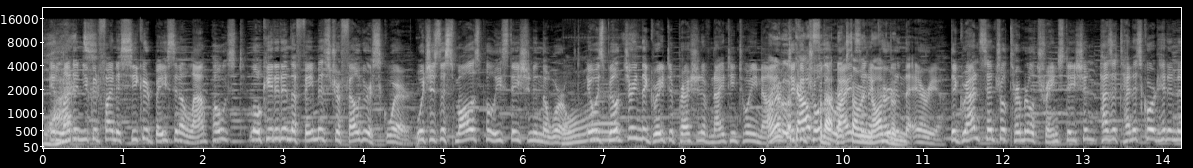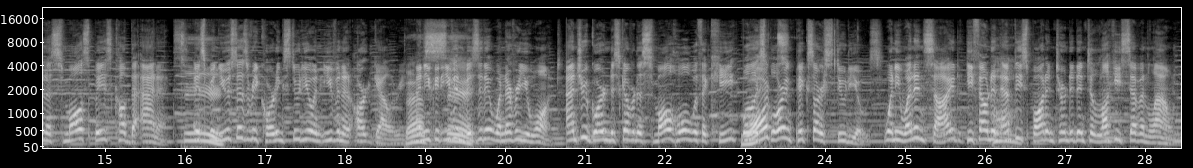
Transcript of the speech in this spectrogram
In London, you could find a secret base in a lamppost located in the famous Trafalgar Square, which is the smallest police station in the world. It was built during the Great Depression of 1929 gonna to control the riots that in occurred London. in the area. The Grand Central Terminal train station has a tennis court hidden in a small space called the Annex. It's been used as a recording studio and even an art gallery. and you That's could even visit it whenever you want. Andrew Gordon discovered a small hole with a key while What? exploring Pixar Studios. When he went inside, he found an empty spot and turned it into Lucky 7 Lounge,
